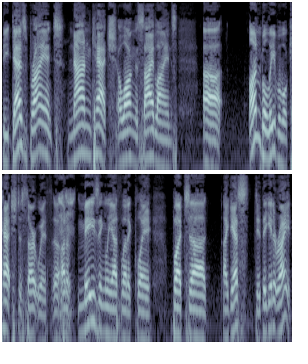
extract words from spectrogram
The Dez Bryant non-catch along the sidelines. Uh, unbelievable catch to start with. Uh, an amazingly athletic play. But uh, I guess did they get it right?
